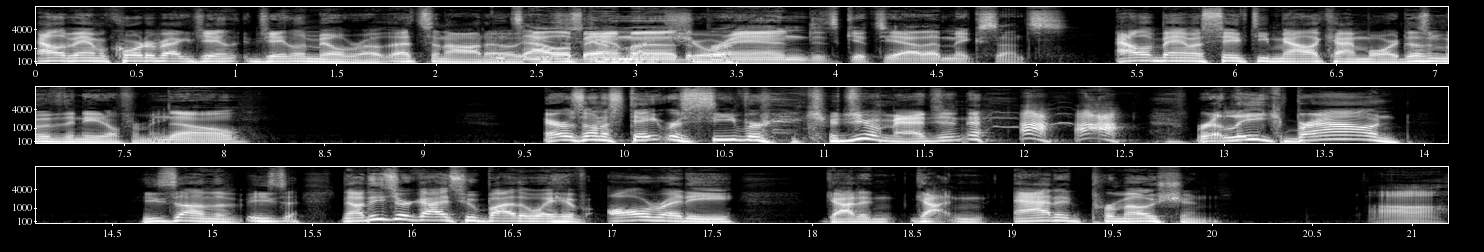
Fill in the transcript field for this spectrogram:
Alabama quarterback Jalen Milrow. That's an auto. It's You Alabama. like, the sure. brand. It gets yeah, that makes sense. Alabama safety Malachi Moore doesn't move the needle for me. No, Arizona State receiver. Could you imagine? Raleek Brown. He's on the. He's now. These are guys who, by the way, have already gotten gotten added promotion, ah,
